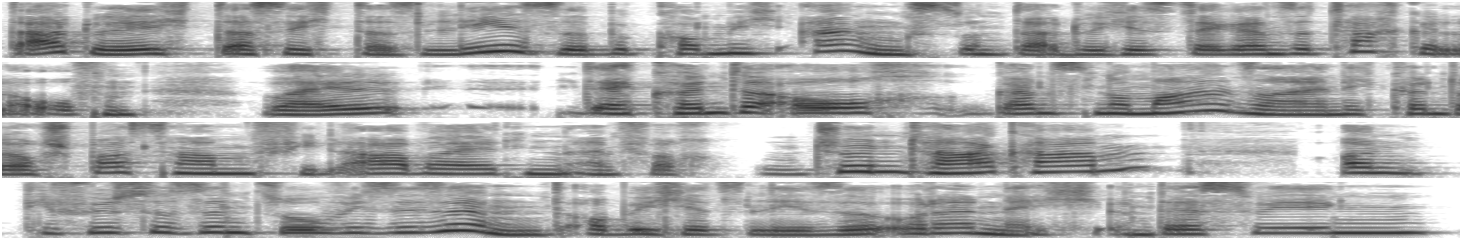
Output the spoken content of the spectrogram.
Dadurch, dass ich das lese, bekomme ich Angst und dadurch ist der ganze Tag gelaufen, weil der könnte auch ganz normal sein. Ich könnte auch Spaß haben, viel arbeiten, einfach einen schönen Tag haben und die Füße sind so, wie sie sind, ob ich jetzt lese oder nicht. Und deswegen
